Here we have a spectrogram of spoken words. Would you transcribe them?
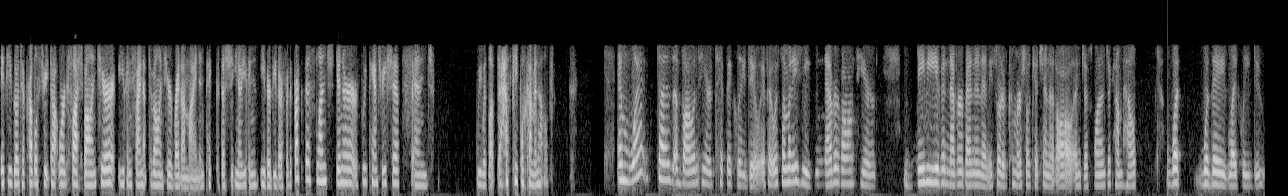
If you go to preblestreet.org slash volunteer, you can sign up to volunteer right online and pick the, you know, you can either be there for the breakfast, lunch, dinner, or food pantry shifts. And we would love to have people come and help. And what does a volunteer typically do? If it was somebody who's never volunteered, maybe even never been in any sort of commercial kitchen at all and just wanted to come help, what would they likely do?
